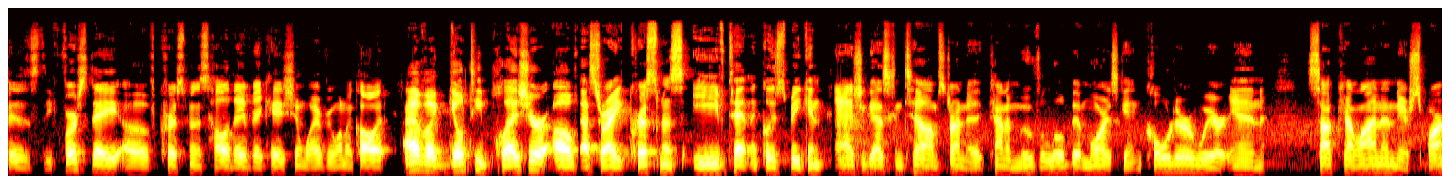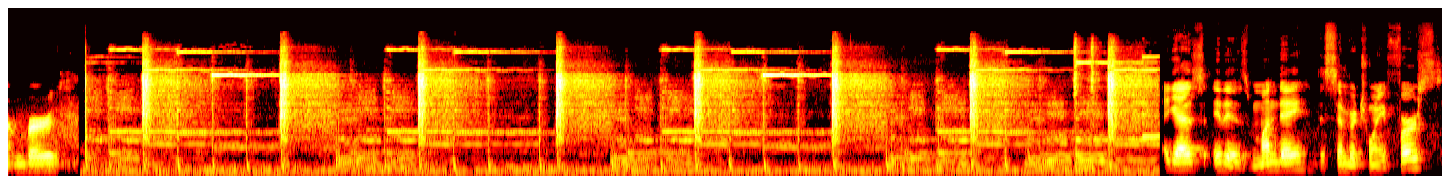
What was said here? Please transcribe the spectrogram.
is the first day of Christmas, holiday vacation, whatever you want to call it. I have a guilty pleasure of, that's right, Christmas Eve, technically speaking. As you guys can tell, I'm starting to kind of move a little bit more. It's getting colder. We're in South Carolina near Spartanburg. Guys, it is Monday, December 21st.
